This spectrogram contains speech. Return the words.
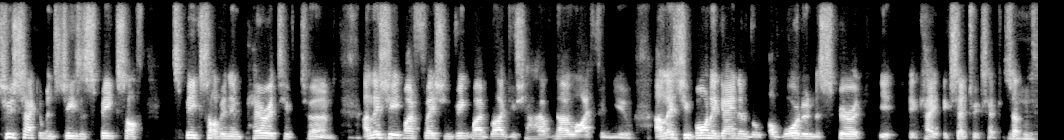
two sacraments Jesus speaks of speaks of in imperative terms. Unless you eat my flesh and drink my blood, you shall have no life in you. Unless you're born again of the of water and the spirit, okay, etc. etc. So Mhm.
